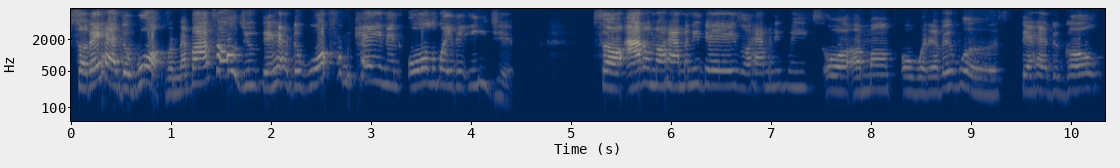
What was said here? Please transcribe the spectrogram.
So they had to walk. Remember, I told you they had to walk from Canaan all the way to Egypt. So I don't know how many days or how many weeks or a month or whatever it was, they had to go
